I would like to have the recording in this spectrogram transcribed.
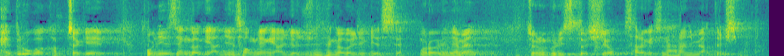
베드로가 갑자기 본인 생각이 아닌 성령이 알려주신 생각을 얘기했어요. 뭐라 그랬냐면 저는 그리스도시요 살아계신 하나님의 아들이십니다.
